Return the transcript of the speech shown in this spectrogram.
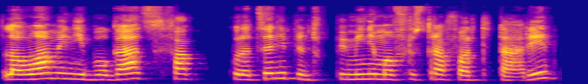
la oamenii bogați să fac curățenie, pentru că pe mine mă frustra foarte tare.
